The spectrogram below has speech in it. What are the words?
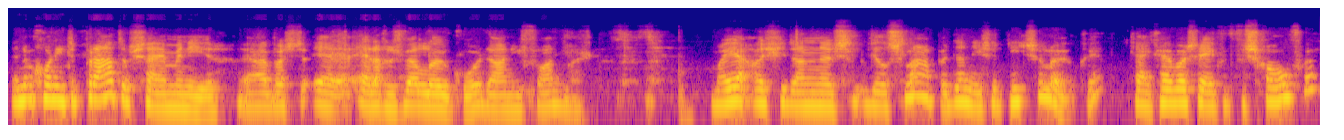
En dan begon hij te praten op zijn manier. Ja, het was er- ergens wel leuk hoor, daar niet van. Maar, maar ja, als je dan eh, wil slapen, dan is het niet zo leuk. Hè? Kijk, hij was even verschoven.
